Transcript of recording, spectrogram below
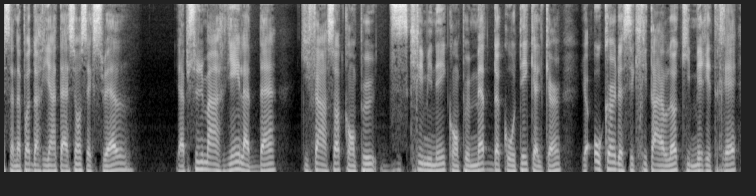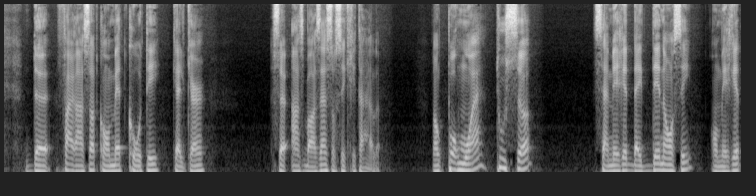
ça n'a pas d'orientation sexuelle. Il n'y a absolument rien là-dedans qui fait en sorte qu'on peut discriminer, qu'on peut mettre de côté quelqu'un. Il n'y a aucun de ces critères-là qui mériterait de faire en sorte qu'on mette de côté quelqu'un en se basant sur ces critères-là. Donc pour moi, tout ça, ça mérite d'être dénoncé, on mérite,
